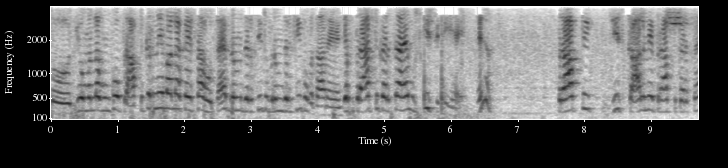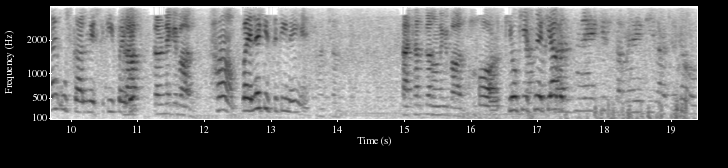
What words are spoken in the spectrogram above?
तो जो मतलब उनको प्राप्त करने वाला कैसा होता है ब्रह्मदर्शी तो ब्रह्मदर्शी को बता रहे हैं। जब प्राप्त करता है उसकी स्थिति है है ना? प्राप्त जिस काल में प्राप्त करता है उस काल में स्थिति पहले प्राप्त करने के बाद? हाँ पहले की स्थिति नहीं है। अच्छा। साक्षात्कार होने के बाद? हाँ क्योंकि इसमें क्या. करने की समय की बात है तो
